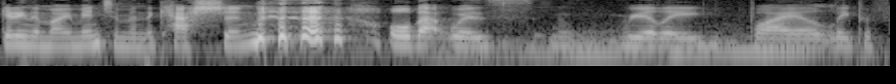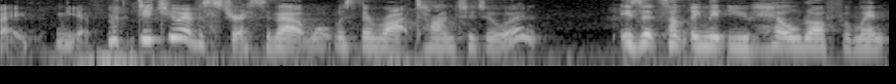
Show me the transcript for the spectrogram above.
getting the momentum and the cash and all that was really by a leap of faith. Yep. Did you ever stress about what was the right time to do it? Is it something that you held off and went,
